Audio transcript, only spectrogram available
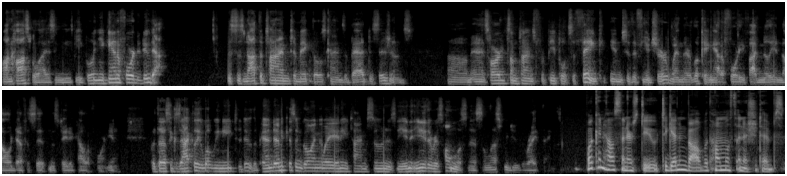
on hospitalizing these people, and you can't afford to do that. This is not the time to make those kinds of bad decisions. Um, and it's hard sometimes for people to think into the future when they're looking at a $45 million deficit in the state of California. But that's exactly what we need to do. The pandemic isn't going away anytime soon, as neither is homelessness unless we do the right things. What can health centers do to get involved with homeless initiatives?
